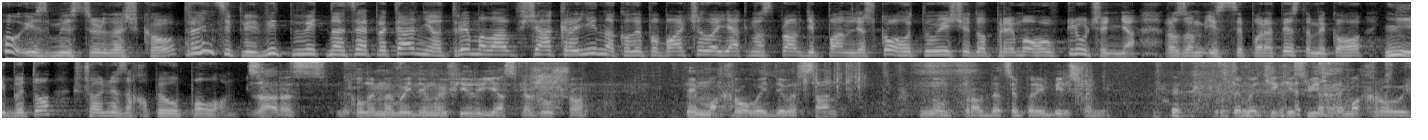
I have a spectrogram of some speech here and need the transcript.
Who is Mr. Ляшко? В принципі, відповідь на це питання отримала вся країна, коли побачила, як насправді пан Ляшко готує ще до прямого включення разом із сепаратистом, якого нібито щойно захопив у полон. Зараз, коли ми вийдемо в ефір, я скажу, що ти махровий диверсант. Ну, правда, це перебільшення. У тебе тільки світло махровий.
